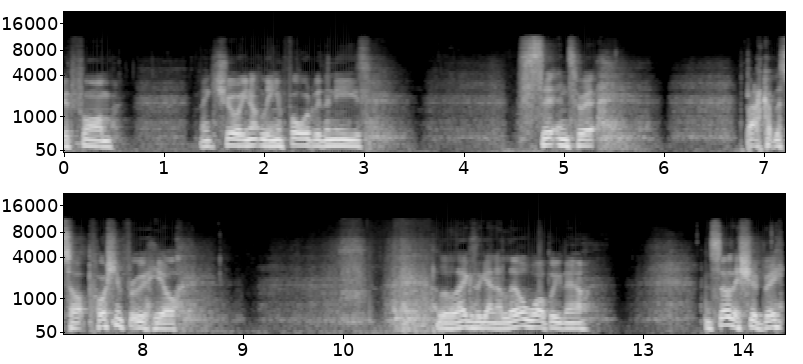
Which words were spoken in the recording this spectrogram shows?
Good form. Make sure you're not leaning forward with the knees. Sit into it. Back up the top, pushing through your heel. Legs again a little wobbly now. And so they should be.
